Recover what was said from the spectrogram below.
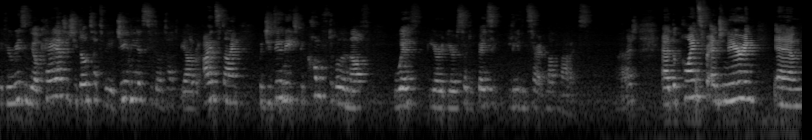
if you're reasonably okay at it, you don't have to be a genius, you don't have to be Albert Einstein, but you do need to be comfortable enough with your, your sort of basic Leaving Cert mathematics. Right? Uh, the points for engineering um,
